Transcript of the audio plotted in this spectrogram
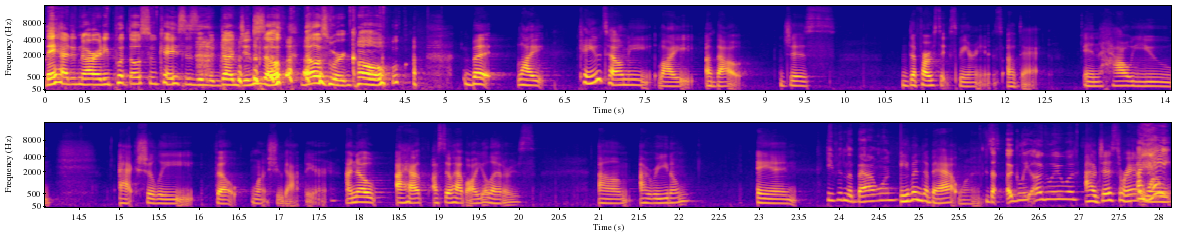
They hadn't already put those suitcases in the dungeon, so those were gone. But like Can you tell me like about just the first experience of that and how you actually felt once you got there? I know I have I still have all your letters. Um, I read them and Even the bad one, even the bad ones. the ugly, ugly one. I just read I one. hate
